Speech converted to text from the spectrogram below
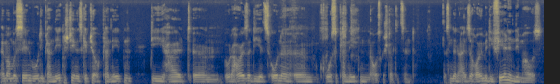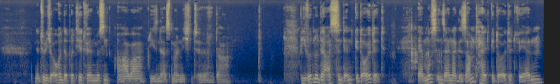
äh, man muss sehen, wo die Planeten stehen. Es gibt ja auch Planeten, die halt, ähm, oder Häuser, die jetzt ohne ähm, große Planeten ausgestattet sind. Das sind dann also Räume, die fehlen in dem Haus. Die natürlich auch interpretiert werden müssen, aber die sind erstmal nicht äh, da. Wie wird nun der Aszendent gedeutet? Er muss in seiner Gesamtheit gedeutet werden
